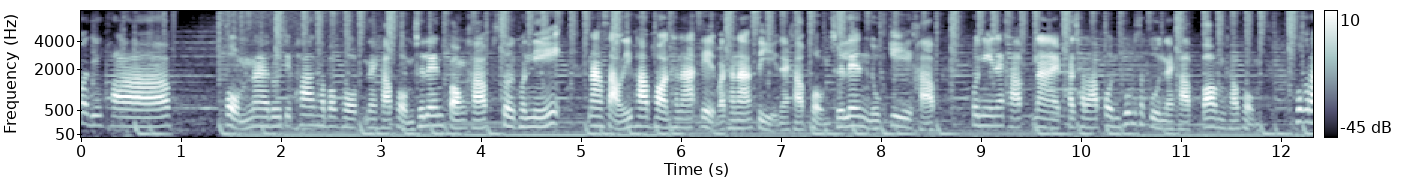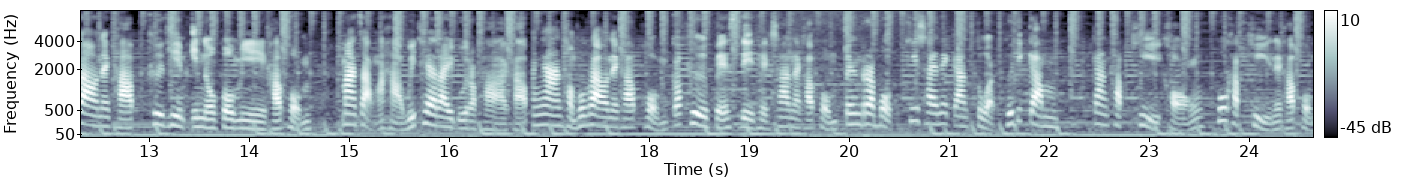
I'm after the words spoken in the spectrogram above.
วัสดีครับ ผมนายรุจิภาทัพภพนะครับผมชื่อเล่นฟองครับ ส่วนคนนี้นางสาวนิพาพรธนเดชวัฒนาศรีนะครับผมชื่อเล่นนุกกี้ครับคนนี้นะครับนายพัชรพลพุ่มสกุลนะครับป้อมครับผมพวกเรานะครับคือทีม i n n o f o m e ครับผมมาจากมหาวิทยาลัยบูรพาครับงานของพวกเรานะครับผมก็คือ Face Detection นะครับผมเป็นระบบที่ใช้ในการตรวจพฤติกรรม การขับขี่ของผู้ขับขี่นะครับผม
